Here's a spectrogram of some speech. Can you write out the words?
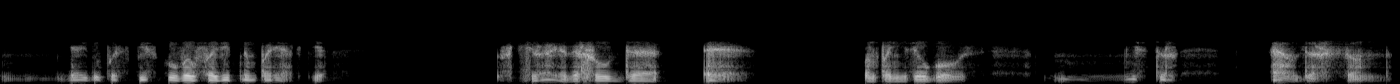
«Я иду по списку в алфавитном порядке. Вчера я дошел до «э». Он понизил голос. «Мистер Элдерсон».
